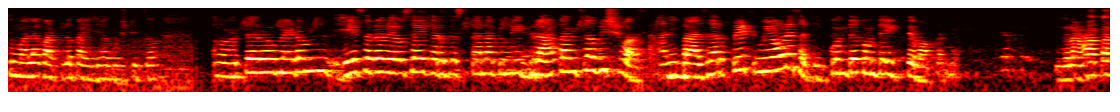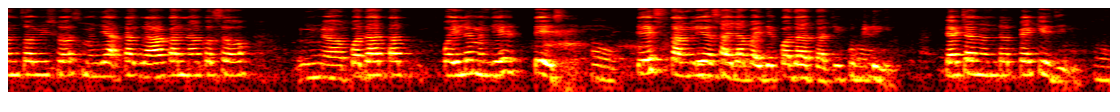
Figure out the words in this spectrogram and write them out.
तुम्हाला वाटलं पाहिजे या गोष्टीचं. तर मॅडम हे सगळं व्यवसाय करत असताना तुम्ही ग्राहकांचा विश्वास आणि बाजारपेठ मिळवण्यासाठी कोणत्या कोणत्या युक्त्या वापरल्या? ग्राहकांचा विश्वास म्हणजे आता ग्राहकांना कसं पदार्थात पहिले म्हणजे टेस्ट हो. टेस्ट चांगली असायला पाहिजे पदार्थाची कुठली. त्याच्यानंतर पॅकेजिंग हो.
